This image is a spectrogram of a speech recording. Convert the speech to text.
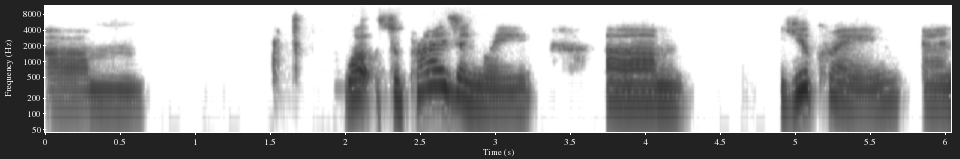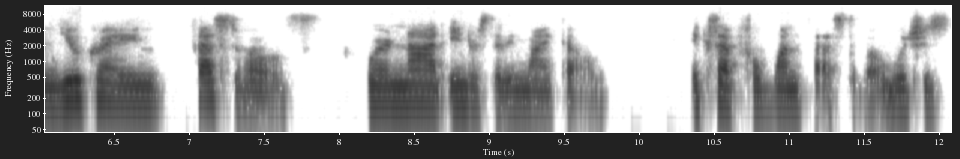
Um, well, surprisingly, um, Ukraine and Ukraine festivals were not interested in my film, except for one festival, which is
